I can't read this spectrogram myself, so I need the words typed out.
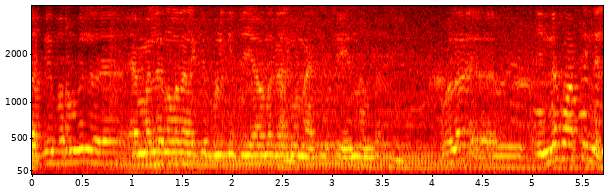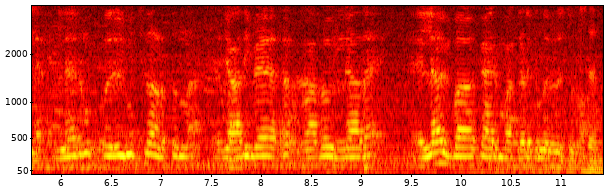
ഷാഫി പറമ്പിൽ ഒരു എം എൽ എ എന്നുള്ള നിലയ്ക്ക് പുള്ളിക്ക് ചെയ്യാവുന്ന കാര്യങ്ങൾ മാക്സിമം ചെയ്യുന്നുണ്ട്. അതുപോലെ ഇന്ന പാർട്ടി എന്നില്ല എല്ലാവരും ഒരുമിച്ച് നടത്തുന്ന ജാതി ഭേദവും ഇല്ലാതെ എല്ലാ വിഭാഗക്കാരും പങ്കെടുക്കുന്ന ഒരു ഉത്സവം.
